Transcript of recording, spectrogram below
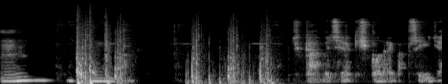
Mm. Ciekawe, czy jakiś kolega przyjdzie.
